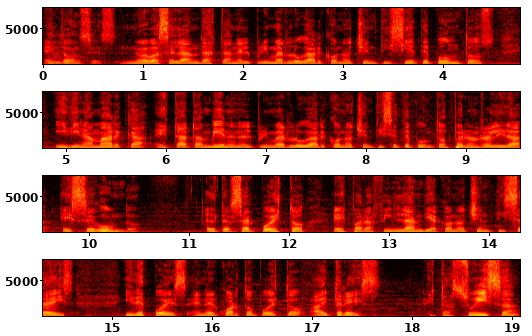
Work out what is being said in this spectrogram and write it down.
Entonces, Nueva Zelanda está en el primer lugar con 87 puntos y Dinamarca está también en el primer lugar con 87 puntos, pero en realidad es segundo. El tercer puesto es para Finlandia con 86 y después en el cuarto puesto hay tres. Está Suiza,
